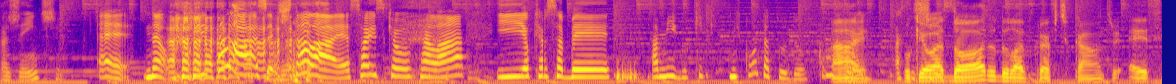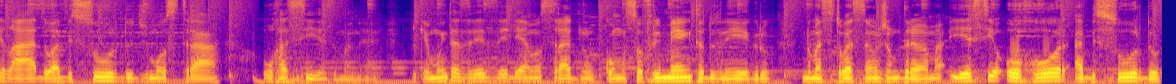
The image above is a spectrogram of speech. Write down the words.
A gente? É, não, que tá lá, gente, tá lá. É só isso que eu tá lá. E eu quero saber, amigo, que, me conta tudo. Como Ai, foi? o que eu isso? adoro do Lovecraft Country é esse lado absurdo de mostrar o racismo, né? Porque muitas vezes ele é mostrado como sofrimento do negro numa situação de um drama e esse horror absurdo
